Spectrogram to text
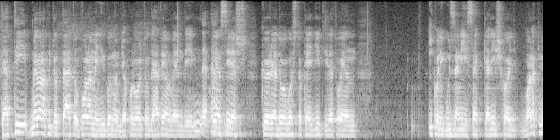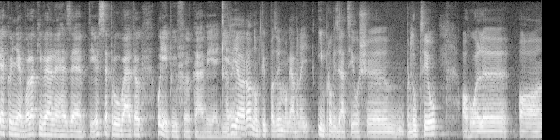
Tehát ti megalapítottátok, valamennyit gondolom gyakoroltok, de hát olyan vendég, Ne, ne, hát- olyan széles körrel dolgoztok együtt, illetve olyan ikonikus zenészekkel is, hogy valakivel könnyebb, valakivel nehezebb, ti összepróbáltak, hogy épül föl kb. egy Hát ilyen? ugye a Random Tip az önmagában egy improvizációs produkció, ahol a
